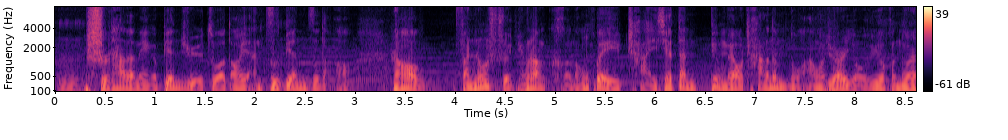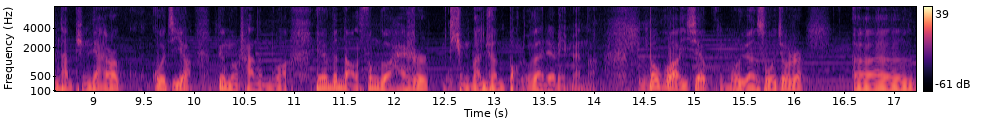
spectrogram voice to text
嗯，是他的那个编剧做导演，自编自导，然后反正水平上可能会差一些，但并没有差了那么多啊。我觉得有有很多人他评价有点过激了，并没有差那么多，因为温导的风格还是挺完全保留在这里面的，嗯包括一些恐怖元素，就是。呃，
